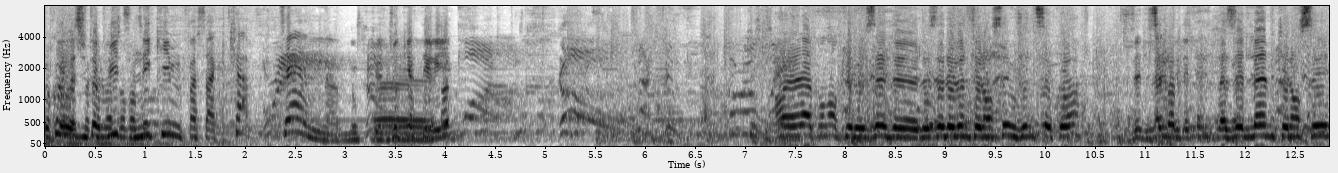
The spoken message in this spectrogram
sur quoi du top match 8, on partit Nekim face à Captain. Donc euh, Euh, Joker Terry. hop. Oh là là, pendant que le Z, euh, le Z event est lancé ou je ne sais quoi, Z la Z LAN qui est lancée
